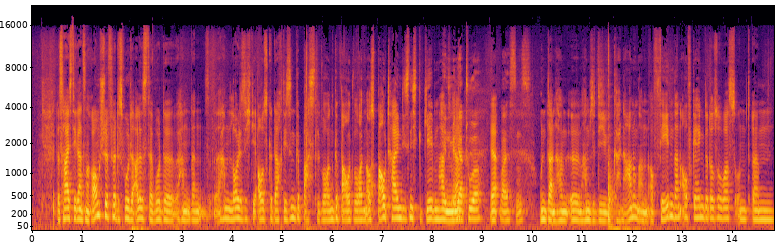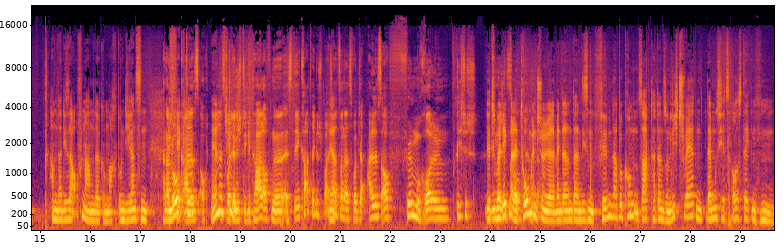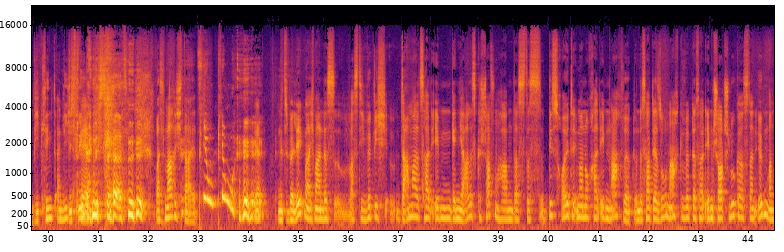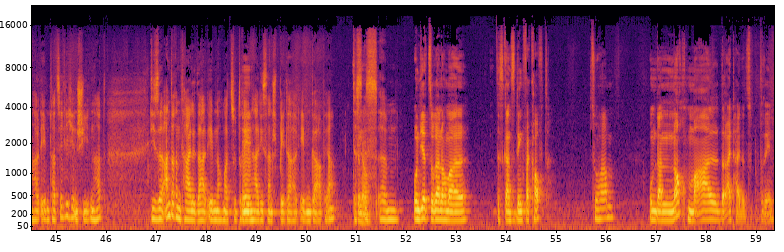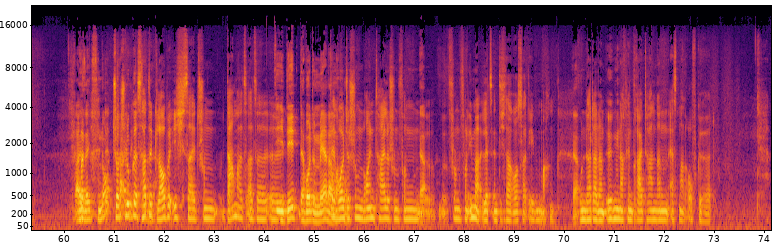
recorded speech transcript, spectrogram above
Das heißt, die ganzen Raumschiffe, das wurde alles, da wurde, haben dann haben Leute sich die ausgedacht, die sind gebastelt worden, gebaut worden, aus Bauteilen, die es nicht gegeben hat. In. Miniatur Ja. meistens. Und dann haben, äh, haben sie die, keine Ahnung, an, auf Fäden dann aufgehängt oder sowas und ähm, haben dann diese Aufnahmen da gemacht. Und die ganzen Analog Effekte, alles auch. Ja, das wurde ja natürlich. nicht digital auf eine SD-Karte gespeichert, Ja. sondern es wurde ja alles auf Filmrollen richtig. Jetzt wie überleg mal, so der. Toningenieur, wenn der dann, dann diesen Film da bekommt und sagt, hat dann so ein Lichtschwert und der muss sich jetzt ausdecken, hm, wie klingt ein Wie Lichtschwert? klingt ein Lichtschwert? Was mache ich da jetzt? piu, piu. Ja. Und jetzt überleg mal, ich meine, das, was die wirklich damals halt eben Geniales geschaffen haben, dass das bis heute immer noch halt eben nachwirkt. Und das hat ja so nachgewirkt, dass halt eben George Lucas dann irgendwann halt eben tatsächlich entschieden hat, diese anderen Teile da halt eben nochmal zu drehen, halt, die es dann später halt eben gab, ja. Das Genau. ist, ähm, Und jetzt sogar nochmal das ganze Ding verkauft zu haben, um dann nochmal drei Teile zu drehen. Drei, aber sechs, neun George Teile. Lucas hatte, glaube ich, seit schon damals, als er äh, die Idee, der wollte mehr da Der machen. wollte schon neun Teile schon von, Ja. äh, schon von immer letztendlich daraus halt eben machen. Ja. Und hat er dann irgendwie nach den drei Teilen dann erstmal aufgehört.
